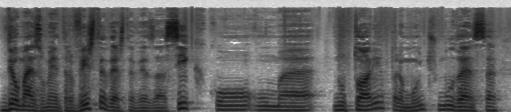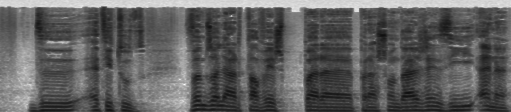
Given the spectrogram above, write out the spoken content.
deu mais uma entrevista, desta vez à SIC, com uma notória, para muitos, mudança de atitude. Vamos olhar talvez para, para as sondagens e, Ana,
